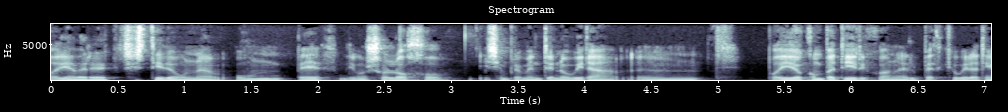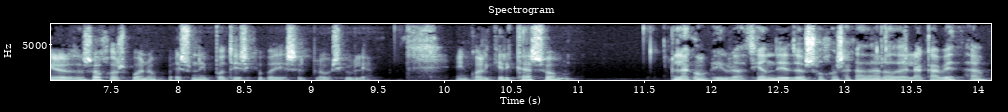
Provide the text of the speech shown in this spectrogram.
¿Podría haber existido un pez de un solo ojo y simplemente no hubiera em, podido competir con el pez que hubiera tenido los dos ojos? Bueno, es una hipótesis que podría ser plausible. En cualquier caso, la configuración de dos ojos a cada lado de la cabeza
